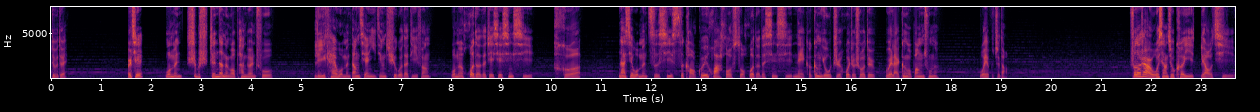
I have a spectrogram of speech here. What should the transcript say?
对不对？而且，我们是不是真的能够判断出，离开我们当前已经去过的地方？我们获得的这些信息，和那些我们仔细思考规划后所获得的信息，哪个更优质，或者说对未来更有帮助呢？我也不知道。说到这儿，我想就可以聊起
